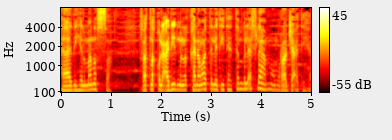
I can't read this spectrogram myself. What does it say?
هذه المنصة فأطلقوا العديد من القنوات التي تهتم بالأفلام ومراجعتها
